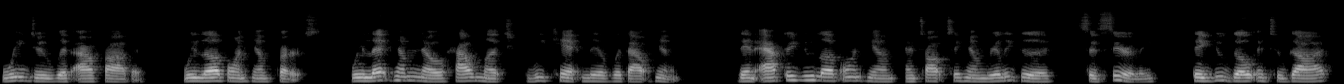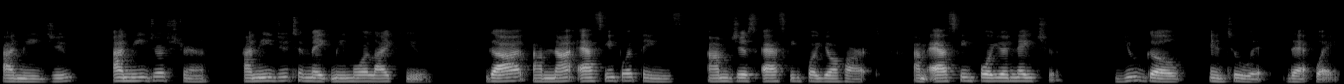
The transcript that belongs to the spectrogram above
we do with our Father. We love on Him first. We let Him know how much we can't live without Him. Then, after you love on Him and talk to Him really good, sincerely, then you go into God, I need you. I need your strength. I need you to make me more like you. God, I'm not asking for things. I'm just asking for your heart. I'm asking for your nature. You go into it that way.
